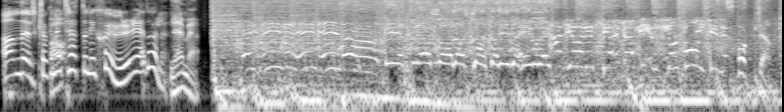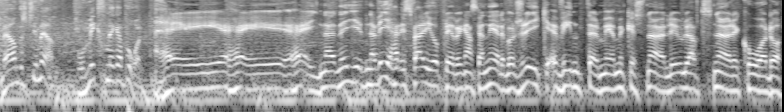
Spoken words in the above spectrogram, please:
Anders, klockan är 13 i sju. Är du redo eller? Jag är med. Sporten med Anders Timell och Mix Megapol. Hej, hej, hej. När, ni, när vi här i Sverige upplever en ganska nederbördsrik vinter med mycket snö, Luleå har haft snörekord och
